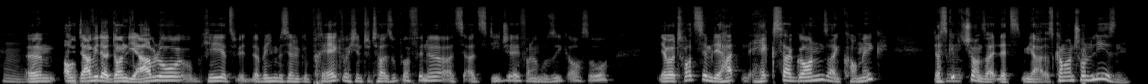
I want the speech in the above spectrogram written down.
Hm. Ähm, auch da wieder Don Diablo, okay, jetzt da bin ich ein bisschen geprägt, weil ich den total super finde, als, als DJ von der Musik auch so. Ja, aber trotzdem, der hat Hexagon, sein Comic, das hm. gibt es schon seit letztem Jahr, das kann man schon lesen.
